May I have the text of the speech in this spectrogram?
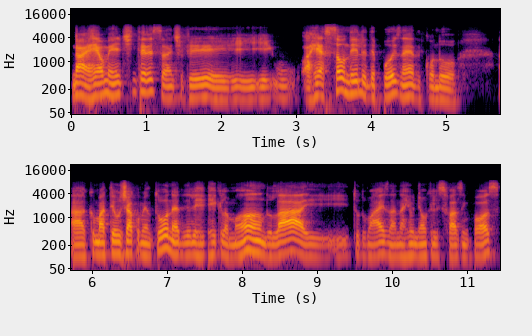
Não, é realmente interessante ver e, e, a reação nele depois, né? Quando a, que o Matheus já comentou, né? Dele reclamando lá e, e tudo mais na, reunião que eles fazem pós.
